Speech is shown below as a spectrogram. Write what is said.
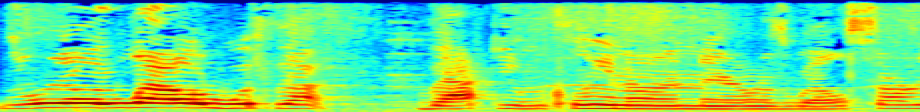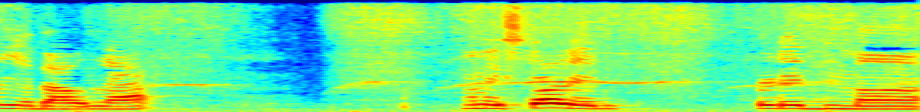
It's really loud with that vacuum cleaner in there as well. Sorry about that. When I started, started my.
